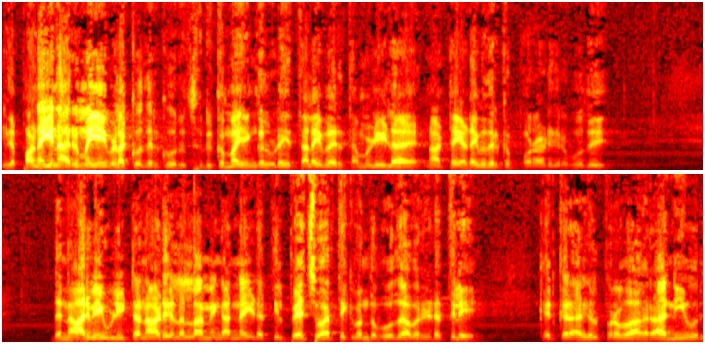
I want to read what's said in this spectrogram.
இந்த பனையின் அருமையை விளக்குவதற்கு ஒரு சுருக்கமாக எங்களுடைய தலைவர் தமிழீழ நாட்டை அடைவதற்கு போராடுகிற போது இந்த நார்வே உள்ளிட்ட நாடுகள் எல்லாம் எங்கள் அண்ணன் இடத்தில் பேச்சுவார்த்தைக்கு வந்தபோது அவரிடத்திலே கேட்கிறார்கள் பிரபாகரா நீ ஒரு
